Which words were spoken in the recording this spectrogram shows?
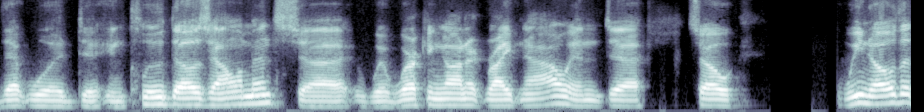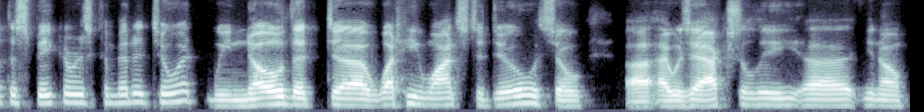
that would include those elements. we're working on it right now, and so we know that the speaker is committed to it. We know that what he wants to do. So uh, I was actually, uh, you know,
